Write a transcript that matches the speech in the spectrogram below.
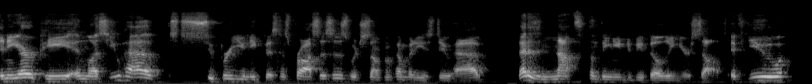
an ERP, unless you have super unique business processes, which some companies do have, that is not something you need to be building yourself. If you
